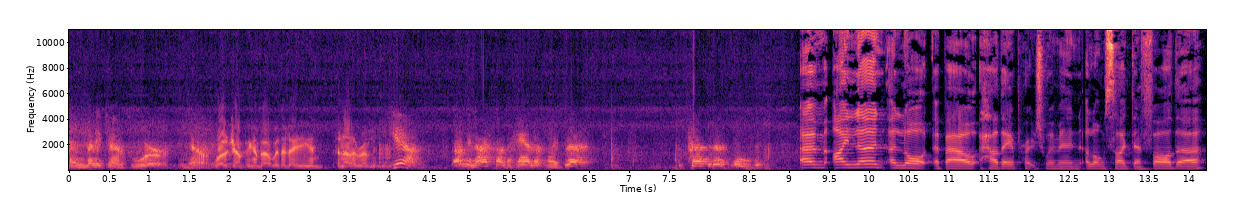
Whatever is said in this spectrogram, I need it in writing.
and many times were, you know. While jumping about with a lady in another room. Yeah. I mean, I found a hand up my dress. The president Um, I learned a lot about how they approach women alongside their father.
